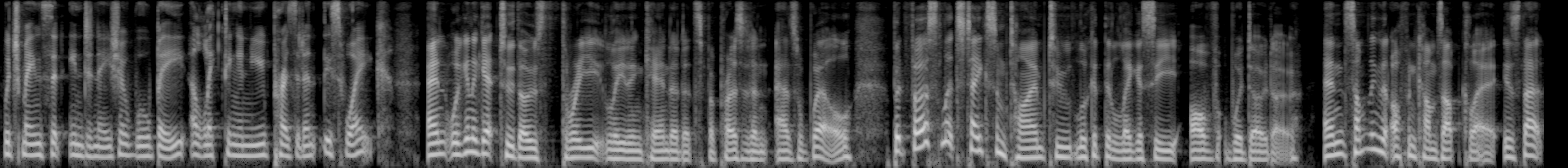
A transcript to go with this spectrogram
which means that Indonesia will be electing a new president this week. And we're going to get to those three leading candidates for president as well. But first, let's take some time to look at the legacy of Widodo. And something that often comes up, Claire, is that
